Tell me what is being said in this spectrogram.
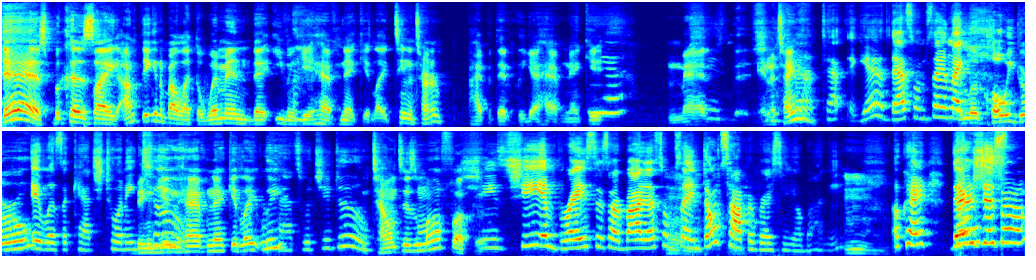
dead ass. Because like I'm thinking about like the women that even get half naked, like Tina Turner hypothetically got half naked. Yeah mad she's, entertainer. She's ta- yeah, that's what I'm saying. Like little Chloe girl. It was a catch twenty two. Been getting half naked lately. That's what you do. Talented as a motherfucker. She's she embraces her body. That's what I'm mm. saying. Don't stop embracing your body. Mm. Okay. There's don't just stop.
